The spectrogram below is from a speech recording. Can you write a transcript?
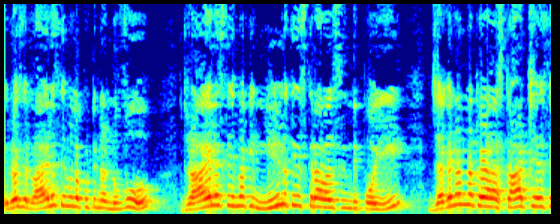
ఈరోజు రాయలసీమలో పుట్టిన నువ్వు రాయలసీమకి నీళ్ళు తీసుకురావాల్సింది పోయి జగనన్న స్టార్ట్ చేసి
